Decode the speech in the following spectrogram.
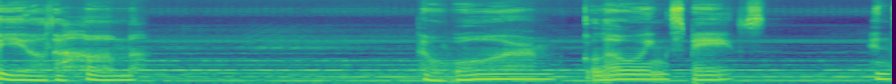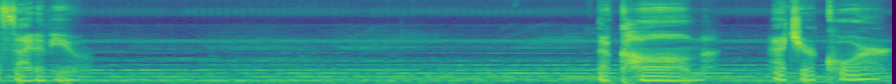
Feel the hum, the warm, glowing space inside of you. The calm at your core.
